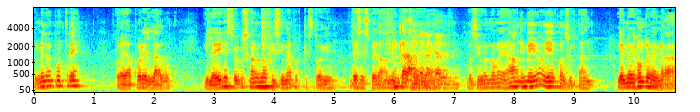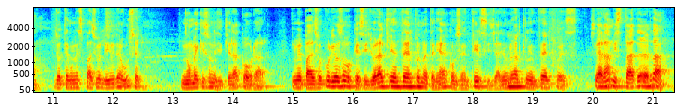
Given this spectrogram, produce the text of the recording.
Y me lo encontré por allá por el lago. Y le dije, estoy buscando una oficina porque estoy desesperado en mi casa. en la casa, sí. Los hijos no me dejaban y me iba bien consultando. Y él me dijo, hombre, venga, yo tengo un espacio libre, úselo. No me quiso ni siquiera cobrar. Y me pareció curioso porque si yo era el cliente de él, pues me tenía que consentir. Si ya yo no era el cliente de él, pues... O sea, era amistad de verdad.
